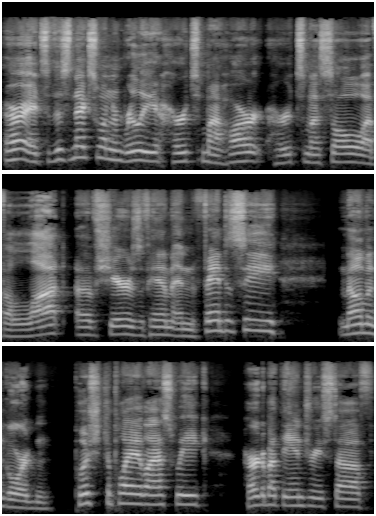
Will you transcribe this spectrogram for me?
All right, so this next one really hurts my heart, hurts my soul. I have a lot of shares of him in fantasy. Melvin Gordon pushed to play last week. Heard about the injury stuff.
